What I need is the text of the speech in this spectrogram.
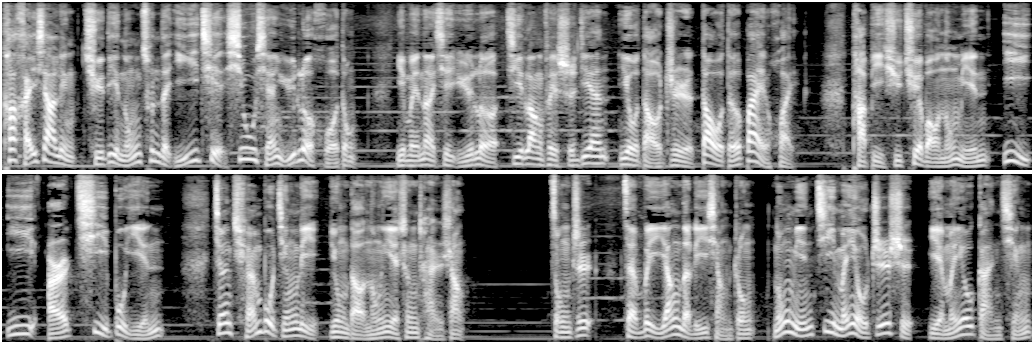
他还下令取缔农村的一切休闲娱乐活动。因为那些娱乐既浪费时间，又导致道德败坏，他必须确保农民一衣而气不淫，将全部精力用到农业生产上。总之，在未央的理想中，农民既没有知识，也没有感情，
